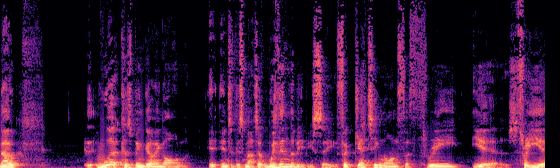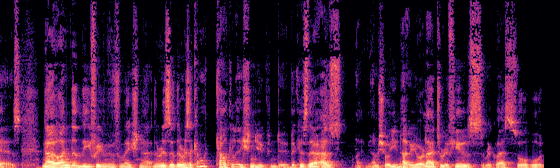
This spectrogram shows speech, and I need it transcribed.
Now, work has been going on into this matter within the BBC for getting on for three years. Three years. Now, under the Freedom of Information Act, there is a, there is a calculation you can do because there, as I'm sure you know, you're allowed to refuse requests or, or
